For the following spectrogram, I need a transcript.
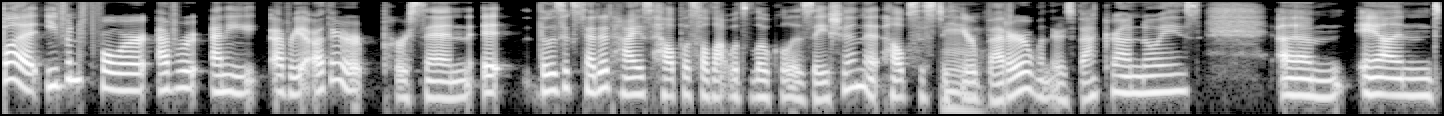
But even for ever any every other person, it those extended highs help us a lot with localization. It helps us to hear better when there's background noise, um, and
